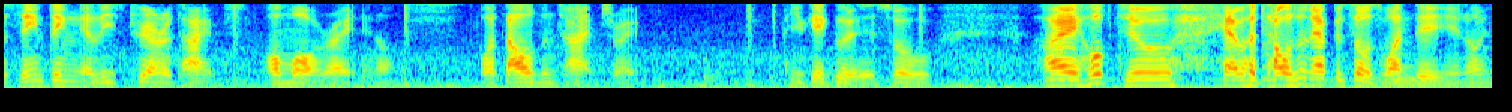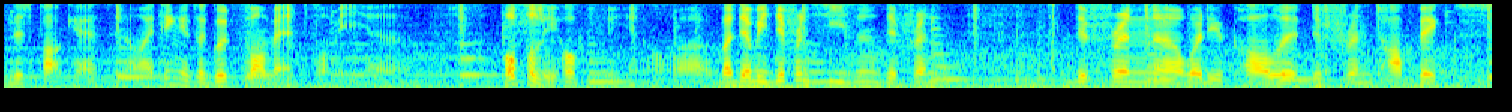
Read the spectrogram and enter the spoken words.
the same thing at least 300 times or more, right? You know, or a thousand times, right? You get good at it. So I hope to have a thousand episodes one day, you know, in this podcast. You know, I think it's a good format for me. Uh, hopefully, hopefully, you know. Uh, but there'll be different seasons, different, different. Uh, what do you call it? Different topics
